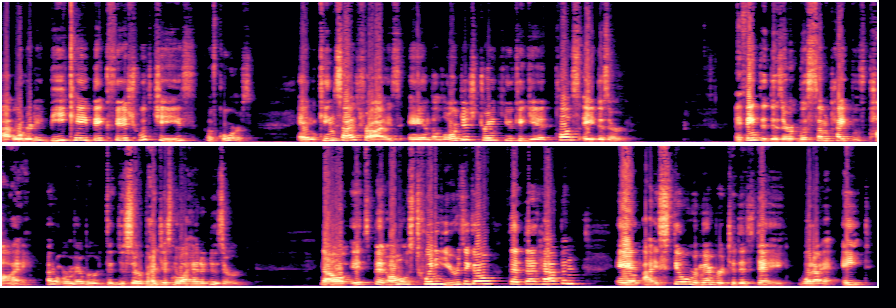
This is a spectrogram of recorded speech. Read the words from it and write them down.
I ordered a BK Big Fish with cheese, of course, and king size fries, and the largest drink you could get, plus a dessert. I think the dessert was some type of pie. I don't remember the dessert, but I just know I had a dessert. Now, it's been almost 20 years ago that that happened, and I still remember to this day what I ate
